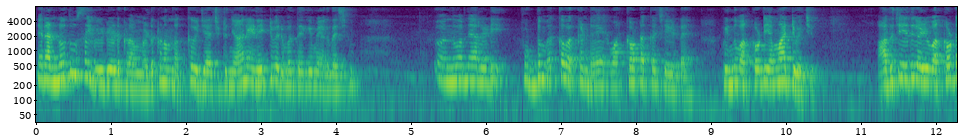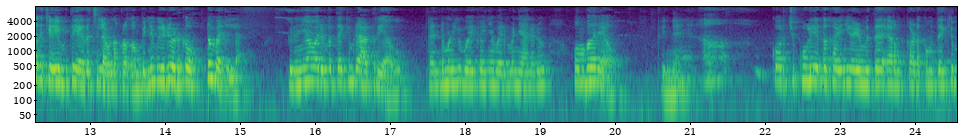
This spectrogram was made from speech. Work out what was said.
ഞാൻ രണ്ടോ ഈ വീഡിയോ എടുക്കണം എടുക്കണം എന്നൊക്കെ വിചാരിച്ചിട്ട് ഞാൻ എണീറ്റ് വരുമ്പോഴത്തേക്കും ഏകദേശം എന്ന് പറഞ്ഞാൽ റെഡി ഫുഡും ഒക്കെ വെക്കണ്ടേ വർക്കൗട്ടൊക്കെ ചെയ്യണ്ടേ? അപ്പോൾ ഇന്ന് വർക്കൗട്ട് ഞാൻ മാറ്റി വെച്ചു. അത് ചെയ്ത് കഴിയും വർക്കൗട്ടൊക്കെ ചെയ്യുമ്പോഴത്തേക്ക് ഏകദേശം ലെവൺ ഓ ക്ലോക്ക് ആകും പിന്നെ വീഡിയോ എടുക്കാൻ ഒട്ടും പറ്റില്ല. പിന്നെ ഞാൻ വരുമ്പോഴത്തേക്കും രാത്രിയാകും. രണ്ട് മണിക്ക് പോയി കഴിഞ്ഞാൽ വരുമ്പോൾ ഞാനൊരു ഒമ്പതര ആവും പിന്നെ കുറച്ച് കുളിയൊക്കെ കഴിഞ്ഞ് കഴിയുമ്പോഴത്തെ ഇറങ്ങി കിടക്കുമ്പോഴത്തേക്കും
